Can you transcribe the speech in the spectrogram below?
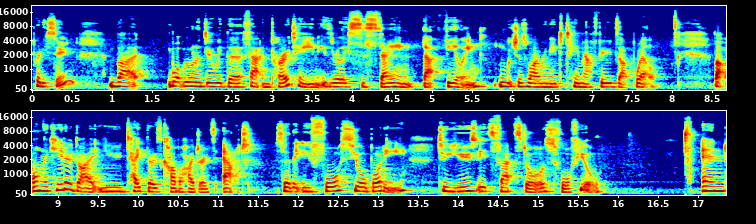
pretty soon, but what we want to do with the fat and protein is really sustain that feeling, which is why we need to team our foods up well. But on the keto diet, you take those carbohydrates out so that you force your body to use its fat stores for fuel. And,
